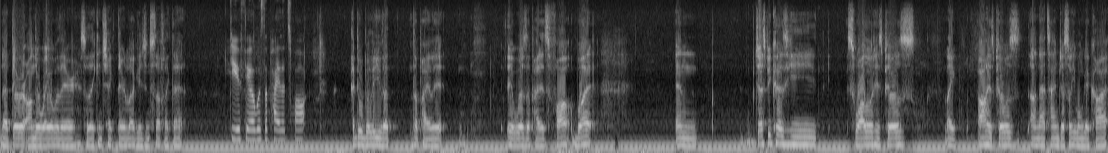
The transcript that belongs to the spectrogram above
that they were on their way over there so they can check their luggage and stuff like that. Do you feel it was the pilot's fault? I do believe that the pilot, it was the pilot's fault, but and just because he swallowed his pills, like all his pills on that time, just so he won't get caught.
